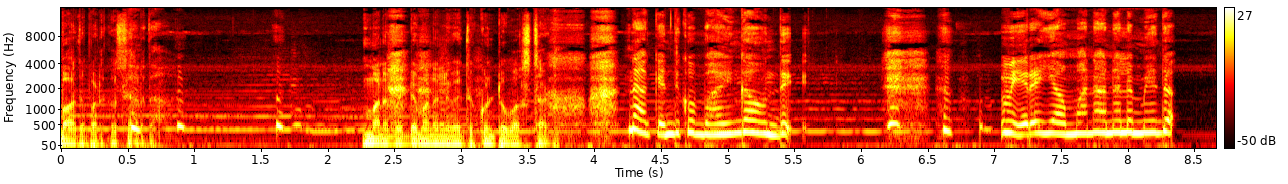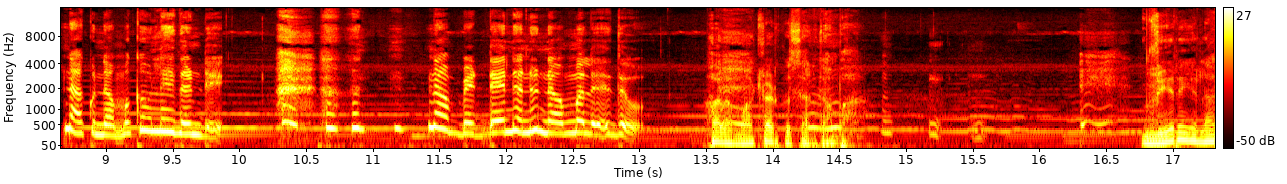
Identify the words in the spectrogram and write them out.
బాధపడకు సరదా. మన బిడ్డ మనల్ని వెతుక్కుంటూ వస్తాడు. నాకెందుకో భయంగా ఉంది. వీరయ్య అమ్మా నాన్నల మీద నాకు నమ్మకం లేదండి. నా బిడ్డే నన్ను నమ్మలేదు. అలా మాట్లాడుకు సరదాంబా వేరే ఎలా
